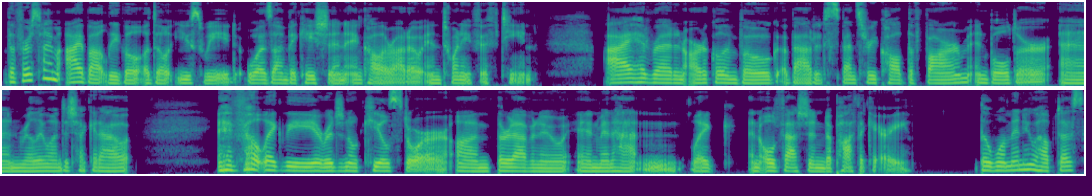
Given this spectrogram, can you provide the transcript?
The first time I bought legal adult use weed was on vacation in Colorado in 2015. I had read an article in Vogue about a dispensary called The Farm in Boulder and really wanted to check it out. It felt like the original Kiehl store on 3rd Avenue in Manhattan, like an old fashioned apothecary. The woman who helped us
